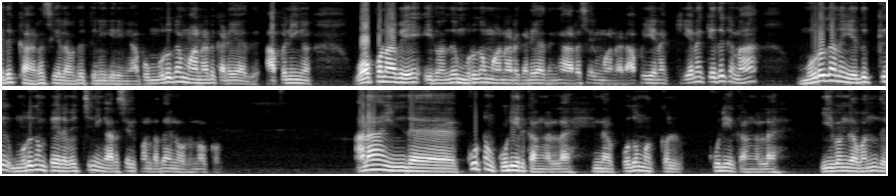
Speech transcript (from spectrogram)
எதுக்கு அரசியலை வந்து திணிக்கிறீங்க? அப்போ முருகன் மாநாடு கிடையாது. அப்போ நீங்கள் ஓப்பனாகவே இது வந்து முருகன் மாநாடு கிடையாதுங்க அரசியல் மாநாடு. அப்போ எனக்கு எனக்கு எதுக்குன்னா முருகனை எதுக்கு முருகன் பேரை வச்சு நீங்கள் அரசியல் பண்ணுறதா என்னோட நோக்கம். ஆனால் இந்த கூட்டம் கூடியிருக்காங்கல்ல இந்த பொதுமக்கள் கூடியிருக்காங்கல்ல? இவங்க வந்து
